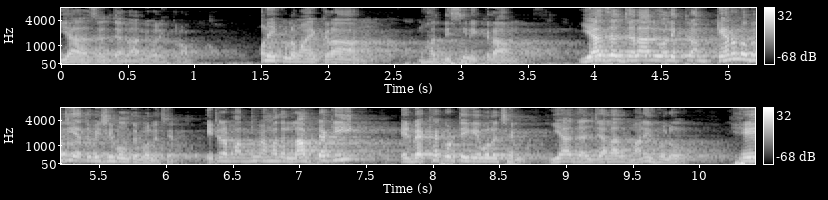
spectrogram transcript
ইয়াজাল জালালি ওয়াল ইকরাম। অনেক উলামা ইকরাম মুহাদ্দিসিন ইকরাম ইয়াজাল জালালি ওয়াল ইকরাম কেন নবীজি এত বেশি বলতে বলেছেন? এটার মাধ্যমে আমাদের লাভটা কি? এর ব্যাখ্যা করতে গিয়ে বলেছেন ইয়াজাল জালাল মানে হলো, হে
